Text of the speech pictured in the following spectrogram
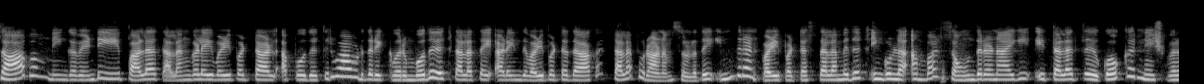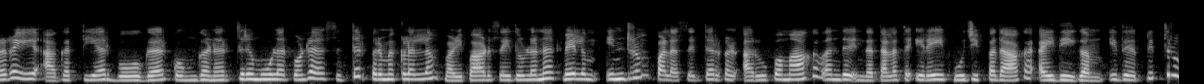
சாபம் நீங்க வேண்டி பல தலங்களை வழிபட்டாள் அப்போது திருவாவூர்துறைக்கு வரும்போது தலத்தை அடைந்து வழிபட்டதாக தல புராணம் சொல்றது. இந்திரன் வழிபட்ட ஸ்தலம் இது. இங்குள்ள அம்பாள் சௌந்தரநாயகி இத்தலத்து கோகர்ணேஸ்வரரை அகத்தியர் போகர் கொங்கணர் திருமூலர் போன்ற சித்தர் பெருமக்கள் எல்லாம் வழிபாடு செய்துள்ளனர். மேலும் இன்றும் பல சித்தர்கள் அரூபமாக வந்து இந்த தலத்தை இறையை பூஜிப்பதாக ஐதீகம். இது பித்ரு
